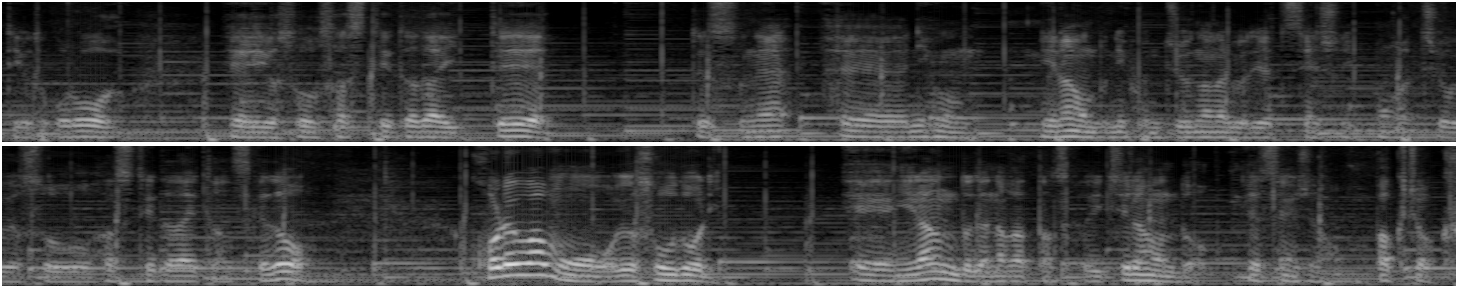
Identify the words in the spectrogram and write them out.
ていうところを、えー、予想させていただいてですね、えー、2分2ラウンド2分17秒で八千選手の一本勝ちを予想させていただいたんですけどこれはもう予想通り、えー、2ラウンドではなかったんですけど1ラウンド八選手のバックチョーク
